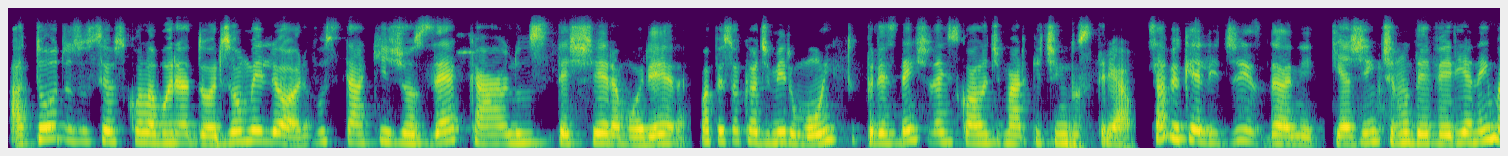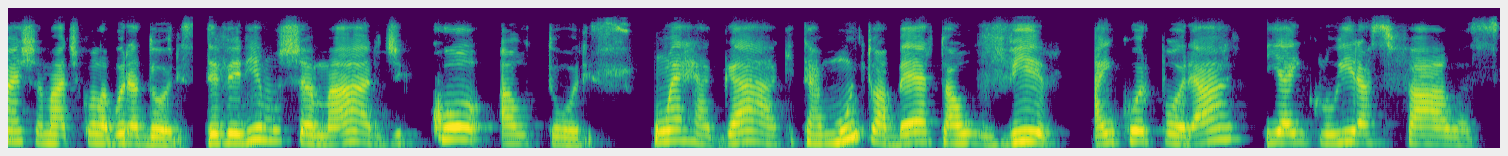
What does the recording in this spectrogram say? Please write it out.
a todos os seus colaboradores, ou melhor, eu vou citar aqui José Carlos Teixeira Moreira, uma pessoa que eu admiro muito, presidente da Escola de Marketing Industrial. Sabe o que ele diz, Dani? Que a gente não deveria nem mais chamar de colaboradores, deveríamos chamar de coautores. Um RH que está muito aberto a ouvir, a incorporar e a incluir as falas,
